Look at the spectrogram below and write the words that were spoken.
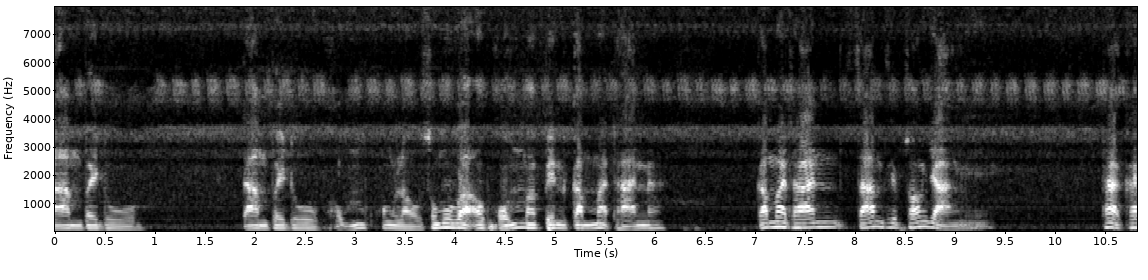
ตามไปดู ตามไปดูผมของเรา สมมติว่าเอาผมมาเป็นกรรมฐานนะกรรมฐานสามสิบสองอย่างนี้ ถ้าใคร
